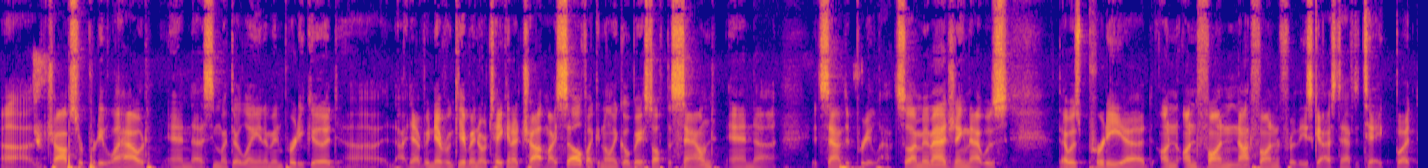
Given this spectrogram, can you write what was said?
Uh, the chops are pretty loud and uh, seem like they're laying them in pretty good. Uh, having never given or taken a chop myself, I can only go based off the sound, and uh, it sounded pretty loud. So I'm imagining that was that was pretty uh, un- unfun, not fun for these guys to have to take. But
